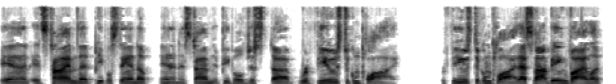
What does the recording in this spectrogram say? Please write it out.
And it's time that people stand up and it's time that people just uh, refuse to comply. Refuse to comply. That's not being violent.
